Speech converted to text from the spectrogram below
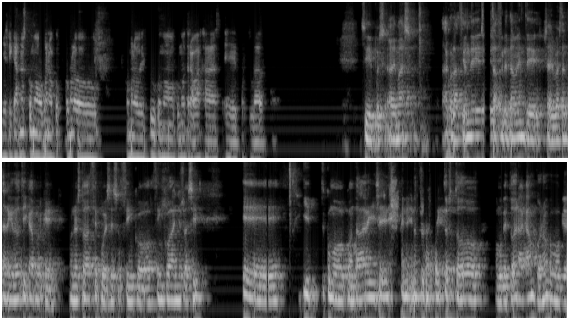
explicarnos cómo, bueno, cómo lo ¿Cómo lo ves tú? ¿Cómo, cómo trabajas eh, por tu lado? Sí, pues además, a colación de esta concretamente, o sea, es bastante anecdótica porque, bueno, esto hace pues eso, cinco, cinco años o así. Eh, y como contabais en, otros aspectos, todo, como que todo era campo, ¿no? Como que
